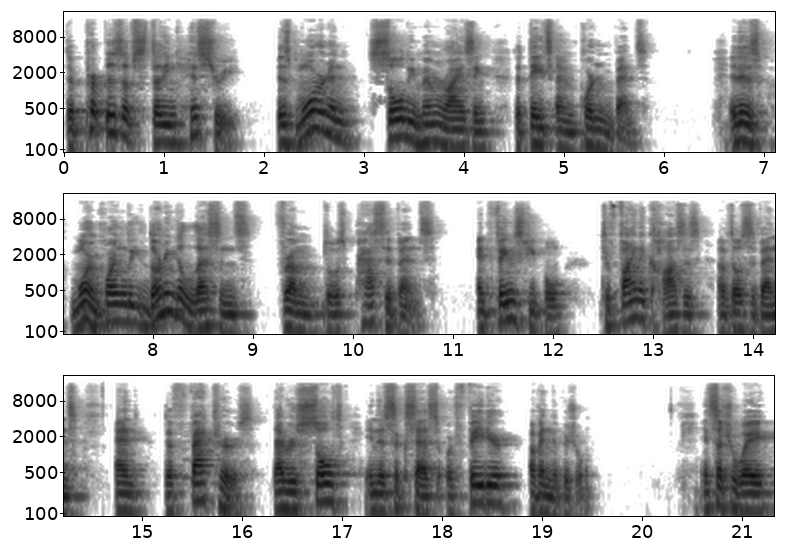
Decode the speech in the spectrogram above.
the purpose of studying history is more than solely memorizing the dates of important events. It is, more importantly, learning the lessons from those past events and famous people to find the causes of those events and the factors that result in the success or failure of an individual in such a way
